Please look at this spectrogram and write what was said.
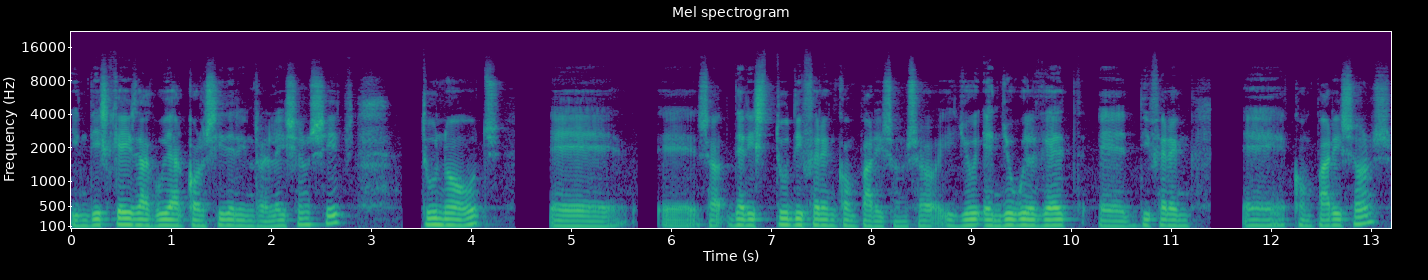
In this case that we are considering relationships, two nodes, uh, uh, so there is two different comparisons. So you and you will get uh, different comparisons.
